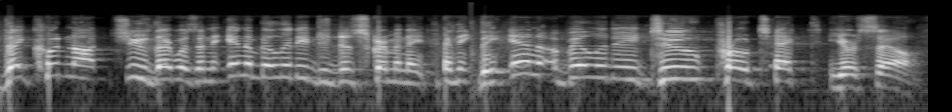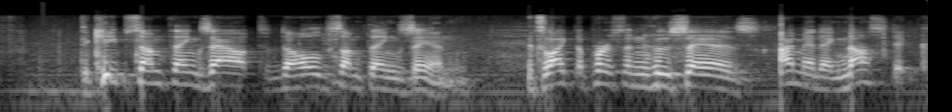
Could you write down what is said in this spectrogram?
They could not choose. There was an inability to discriminate and the, the inability to protect yourself, to keep some things out, to hold some things in. It's like the person who says, I'm an agnostic.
